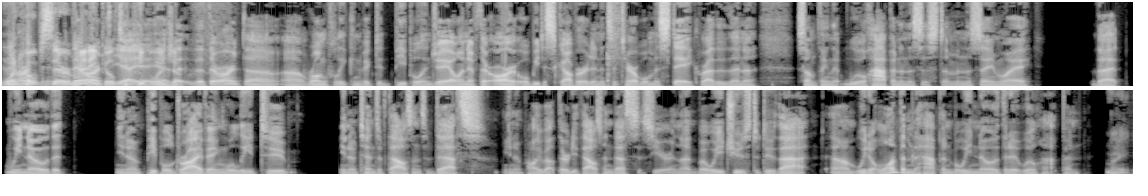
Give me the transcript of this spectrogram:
One hopes there are many aren't- guilty yeah, yeah, people in jail. That, that there aren't uh, uh, wrongfully convicted people in jail, and if there are, it will be discovered, and it's a terrible mistake rather than a something that will happen in the system. In the same way that we know that you know people driving will lead to you know tens of thousands of deaths. You know, probably about thirty thousand deaths this year, and that, but we choose to do that. Um, we don't want them to happen, but we know that it will happen. Right.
